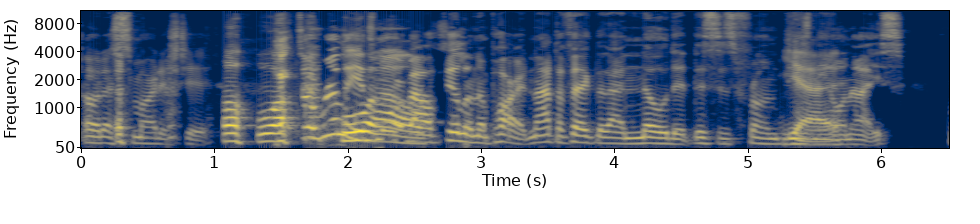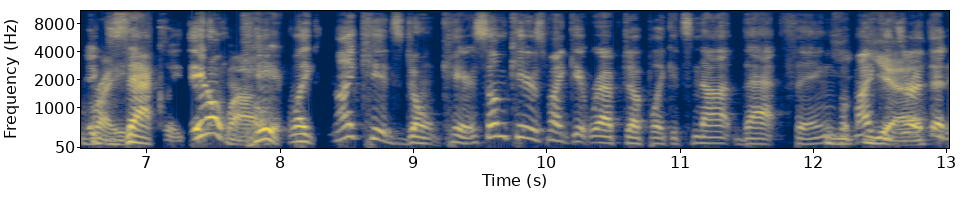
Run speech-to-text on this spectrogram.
Oh, that's smart as shit. Oh, wow. So really, it's Wow. more about feeling apart, not the fact that I know that this is from Disney Yeah. on Ice. Right. Exactly. They don't Wow. care. Like my kids don't care. Some cares might get wrapped up like it's not that thing, but my kids are at that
